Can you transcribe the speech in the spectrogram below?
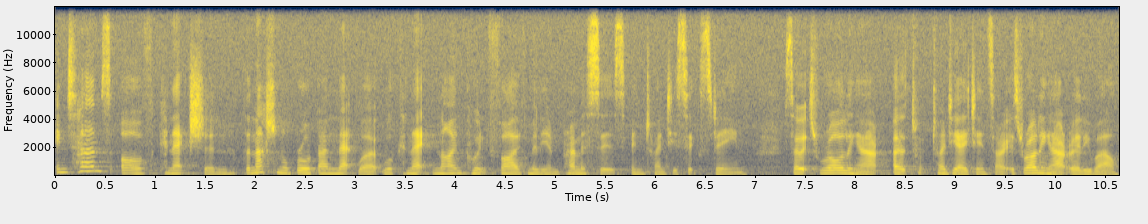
In terms of connection, the National Broadband Network will connect 9.5 million premises in 2016. So it's rolling out, uh, 2018, sorry, it's rolling out really well.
